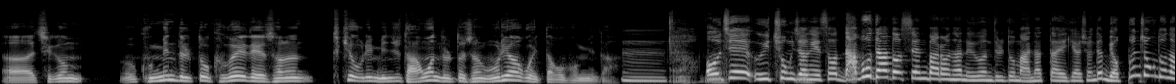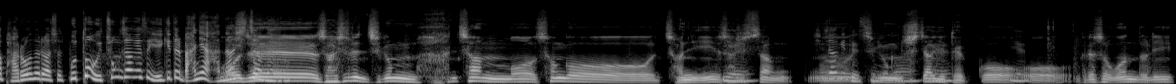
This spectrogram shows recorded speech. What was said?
어, 지금 어, 국민들도 그거에 대해서는 특히 우리 민주당원들도 저는 우려하고 있다고 봅니다. 음, 어제 의총장에서 나보다 더 센 발언한 의원들도 많았다 얘기하셨는데 몇 분 정도나 발언을 하셨? 보통 의총장에서 얘기들 많이 안 하시잖아요. 어제 사실은 지금 한참 뭐 선거 전이 사실상 예. 시작이 어, 됐으니까. 지금 시작이 예. 됐고 예. 어, 그래서 의원들이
